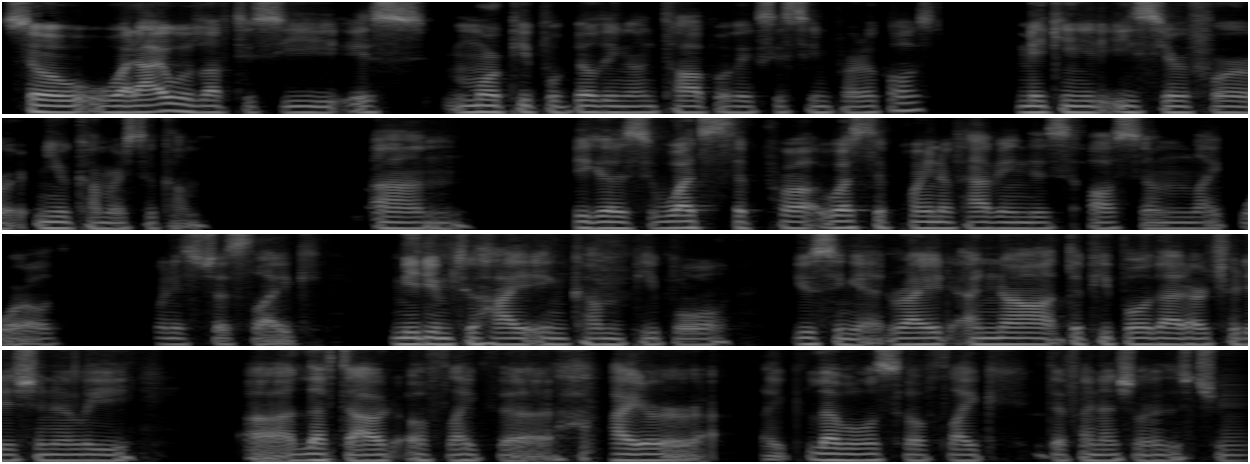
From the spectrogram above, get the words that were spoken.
so what I would love to see is more people building on top of existing protocols, making it easier for newcomers to come. Um, because what's the pro- what's the point of having this awesome like world when it's just like medium to high income people using it, right? And not the people that are traditionally uh, left out of like the higher like levels of like the financial industry.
